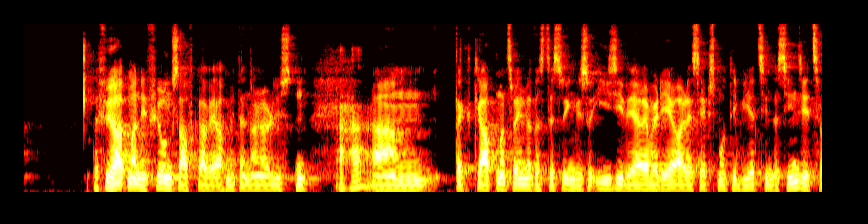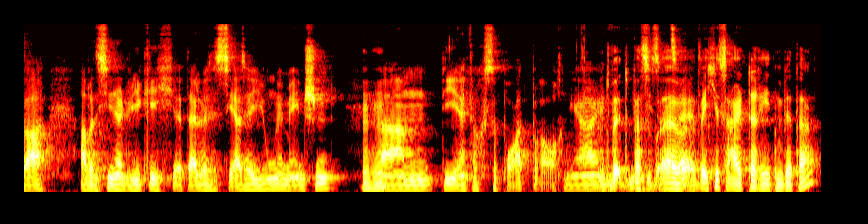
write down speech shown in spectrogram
Dafür hat man eine Führungsaufgabe auch mit den Analysten. Ähm, da glaubt man zwar immer, dass das irgendwie so easy wäre, weil die ja alle selbst motiviert sind. Das sind sie zwar, aber das sind halt wirklich äh, teilweise sehr, sehr junge Menschen, mhm. ähm, die einfach Support brauchen. Ja, in, was, in äh, welches Alter reden wir da?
